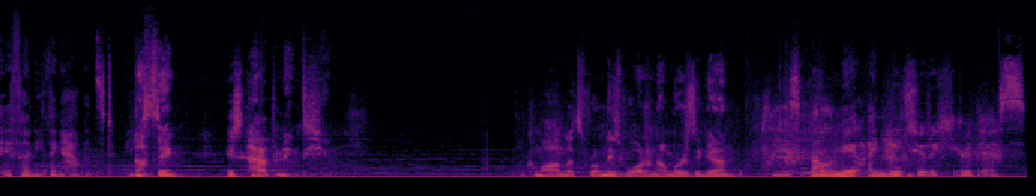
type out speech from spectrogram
If anything happens to me, Nothing is happening to you. Come on, let's run these water numbers again. please, Bellamy, I need you to hear this.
